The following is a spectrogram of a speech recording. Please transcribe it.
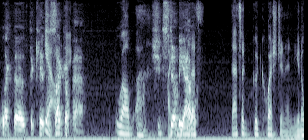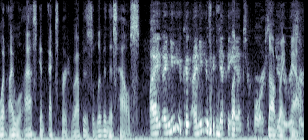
like the the kid's Yeah, a okay. psychopath. Well, uh, She'd still I- be know, out. That's, that's a good question, and you know what? I will ask an expert who happens to live in this house. I, I knew you could. I knew you could get the answer for us. not right now.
